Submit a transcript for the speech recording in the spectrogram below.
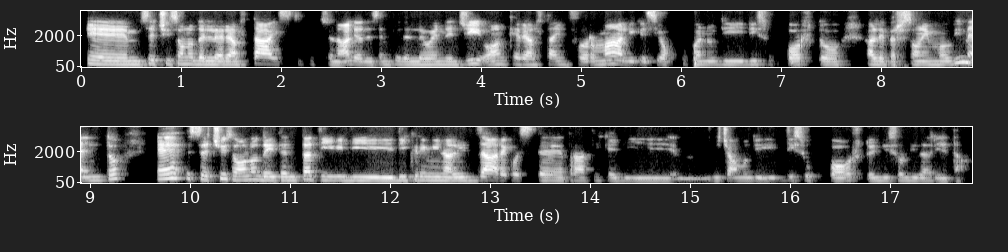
e se ci sono delle realtà istituzionali, ad esempio delle ONG o anche realtà informali che si occupano di, di supporto alle persone in movimento e se ci sono dei tentativi di, di criminalizzare queste pratiche di, diciamo, di, di supporto e di solidarietà.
